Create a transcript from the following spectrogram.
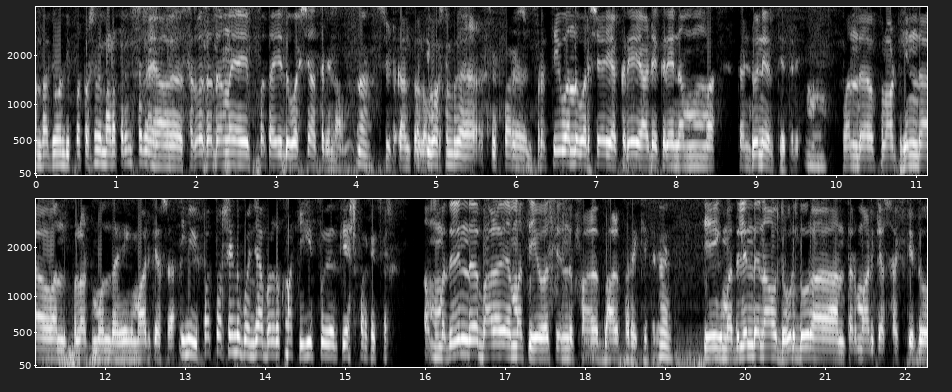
ಅಂದಾಜು ಒಂದ್ ಇಪ್ಪತ್ತು ವರ್ಷದಿಂದ ಮಾಡತ್ತಾರ ಸರ್ ಸರ್ವಸಾಧಾರಣ ಇಪ್ಪತ್ತೈದು ವರ್ಷ ಆತ್ರಿ ನಾವು. ಸ್ವೀಟ್ ಕಾರ್ನ್ ಚಾಲೂ. ಪ್ರತಿ ವರ್ಷ ಸ್ವೀಟ್ ಕಾರ್ನ್ ಪ್ರತಿ ಒಂದು ವರ್ಷ ಎಕರೆ ಎರಡ್ ಎಕರೆ ನಮ್ಮ ಕಂಟಿನ್ಯೂ ಇರ್ತೈತ್ರಿ. ಒಂದ್ ಪ್ಲಾಟ್ ಹಿಂದ ಒಂದ್ ಪ್ಲಾಟ್ ಮುಂದ ಹಿಂಗ್ ಮಾಡ್ಕೆಸ ಈಗ ಇಪ್ಪತ್ತು ವರ್ಷದಿಂದ ಗೊಂಜಾಳ ಬೆಳೆದಕ್ ಮತ್ತೆ ಈಗ ಎಷ್ಟು ಫರ್ಕ್ ಐತಿ ಸರ್? ಮೊದಲಿಂದ ಬಹಳ ಮತ್ತೆ ಇವತ್ತಿಂದ ಬಹಳ ಫರಕ್ ಐತ್ರಿ. ಈಗ ಮೊದಲಿಂದ ನಾವು ದೂರ ದೂರ ಅಂತರ್ ಮಾಡ್ಕೆಸ್ ಹಾಕ್ತಿದ್ವು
